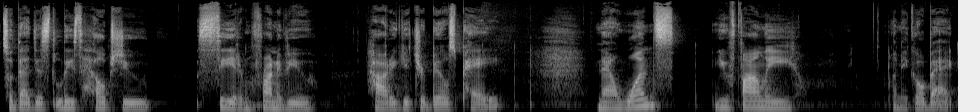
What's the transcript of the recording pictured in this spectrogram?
So that just at least helps you see it in front of you how to get your bills paid. Now, once you finally, let me go back.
